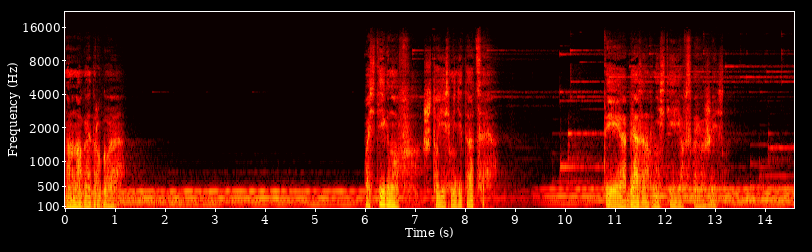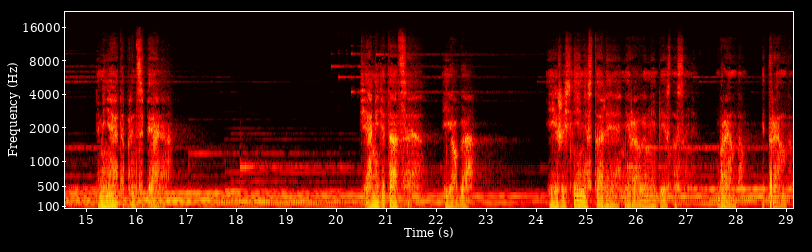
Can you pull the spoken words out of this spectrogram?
на многое другое. Постигнув, что есть медитация, ты обязан внести ее в свою жизнь. Для меня это принципиально. Вся медитация, йога и же с ними стали мировыми бизнесами, брендом и трендом.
